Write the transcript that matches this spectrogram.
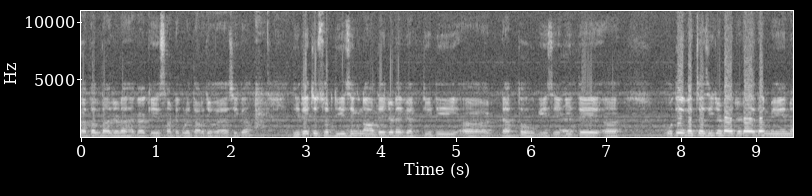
ਕਤਲ ਦਾ ਜਿਹੜਾ ਹੈਗਾ ਕੇਸ ਸਾਡੇ ਕੋਲੇ ਦਰਜ ਹੋਇਆ ਸੀਗਾ ਜਿਹਦੇ ਚ ਸੁਰਜੀਤ ਸਿੰਘ ਨਾਂ ਦੇ ਜਿਹੜੇ ਵਿਅਕਤੀ ਦੀ ਡੈਥ ਹੋ ਗਈ ਸੀਗੀ ਤੇ ਅ, ਉਹਦੇ ਵਿੱਚ ਅਸੀਂ ਜਿਹੜਾ ਜਿਹੜਾ ਇਹਦਾ ਮੇਨ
